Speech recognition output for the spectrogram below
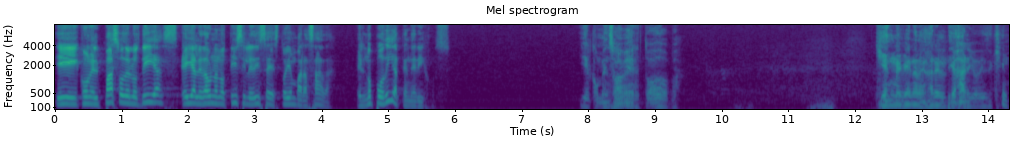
Y con el paso de los días, ella le da una noticia y le dice, estoy embarazada. Él no podía tener hijos. Y él comenzó a ver todo. ¿Quién me viene a dejar el diario? Dice, ¿quién?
